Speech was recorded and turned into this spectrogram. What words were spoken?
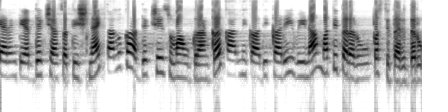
ಗ್ಯಾರಂಟಿ ಅಧ್ಯಕ್ಷ ಸತೀಶ್ ನಾಯ್ಕ್, ತಾಲೂಕಾ ಅಧ್ಯಕ್ಷೆ ಸುಮಾ ಉಗ್ರಾಣ್ಕರ್, ಕಾರ್ಮಿಕ ಅಧಿಕಾರಿ ವೀಣಾ ಮತ್ತಿತರರು ಉಪಸ್ಥಿತರಿದ್ದರು.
